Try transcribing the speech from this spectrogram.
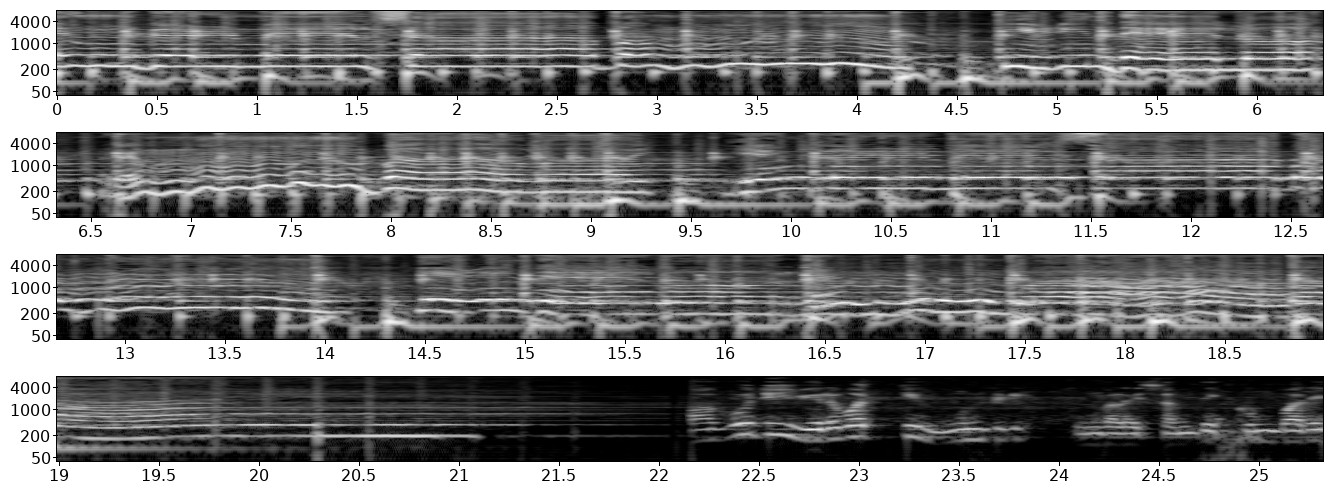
எங்கள் மேல் சாபம் இழிந்தேலோ ரெம்பாவாய் எங்கள் மேல் சாபம் பகுதி இருபத்தி மூன்றில் உங்களை சந்திக்கும் வரை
